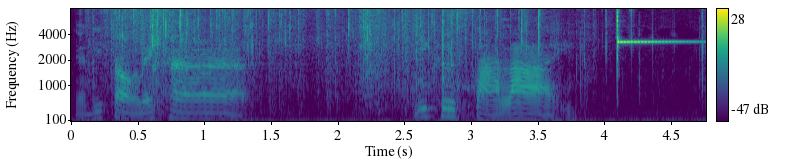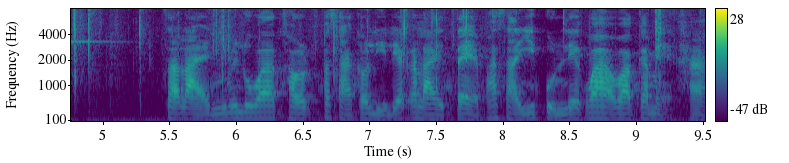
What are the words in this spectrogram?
อย่างที่สองเลยค่ะ นี่คือสาหร่าย สาหร่ายอันนี้ไม่รู้ว่าเขาภาษาเกาหลีเรียกอะไร แต่ภาษาญี่ปุ่นเรียกว่าวากาเมะค่ะ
